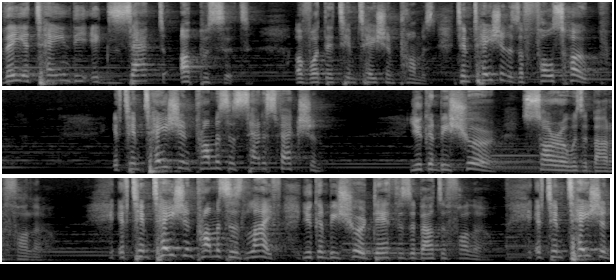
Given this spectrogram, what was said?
They attained the exact opposite of what their temptation promised. Temptation is a false hope If temptation promises satisfaction, you can be sure sorrow is about to follow. If temptation promises life, you can be sure death is about to follow. If temptation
